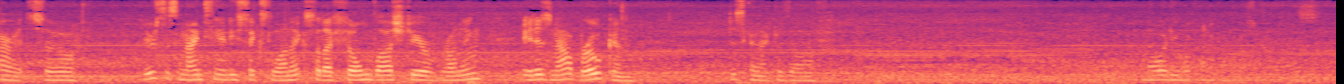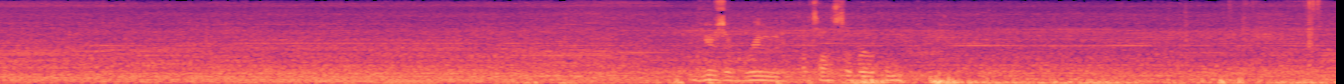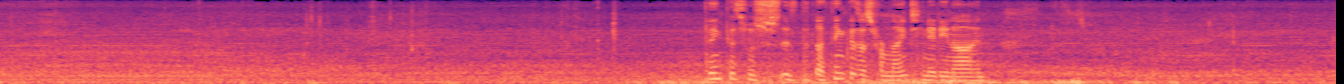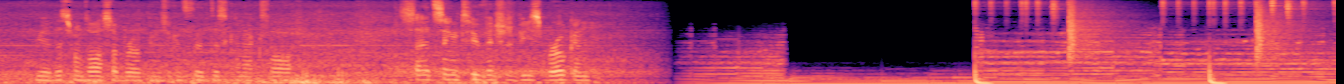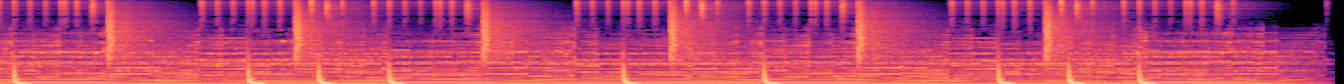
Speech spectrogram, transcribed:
All right, so here's this 1986 Lennox that I filmed last year running. It is now broken. Disconnect is off. No idea what kind of compressor it is. And here's a Ruud that's also broken. Think this was, I think this is from 1989. Yeah, this one's also broken. As you can see, the disconnect's off. Sad seeing two vintage beasts broken.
